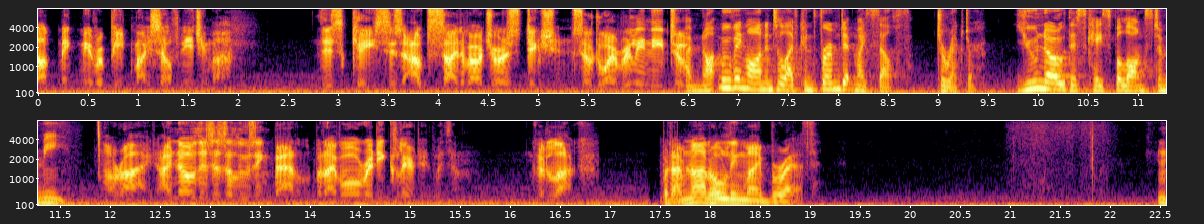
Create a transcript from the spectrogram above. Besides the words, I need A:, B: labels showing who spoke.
A: not make me repeat myself, Niijima. This case is outside of our jurisdiction, so do I really need to-
B: I'm not moving on until I've confirmed it myself, Director. You know this case belongs to me.
A: All right, I know this is a losing battle, but I've already cleared it with them. Good luck. But I'm not holding my breath.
